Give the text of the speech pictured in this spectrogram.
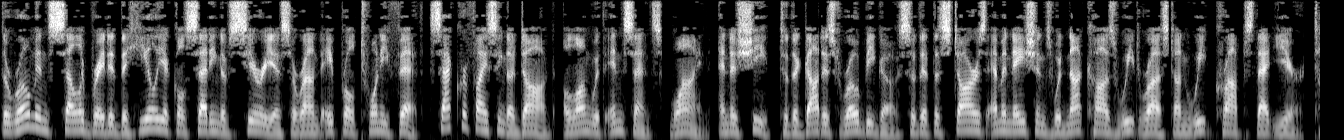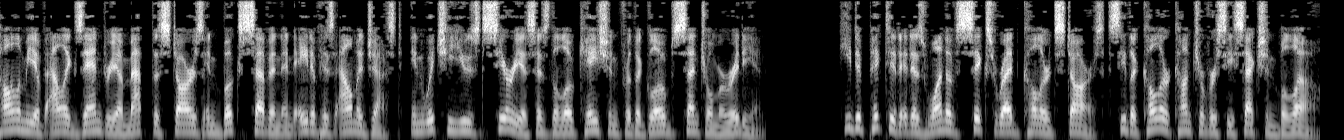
The Romans celebrated the heliacal setting of Sirius around April 25, sacrificing a dog, along with incense, wine, and a sheep, to the goddess Robigo so that the star's emanations would not cause wheat rust on wheat crops that year. Ptolemy of Alexandria mapped the stars in Books 7 and 8 of his Almagest, in which he used Sirius as the location for the globe's central meridian. He depicted it as one of six red-colored stars see the color controversy section below.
